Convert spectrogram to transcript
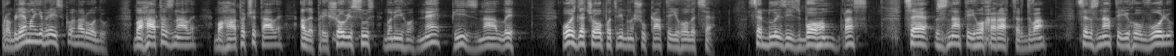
Проблема єврейського народу. Багато знали, багато читали, але прийшов Ісус, вони його не пізнали. Ось для чого потрібно шукати Його лице. Це близість з Богом, раз. Це знати Його характер, два. Це знати Його волю,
